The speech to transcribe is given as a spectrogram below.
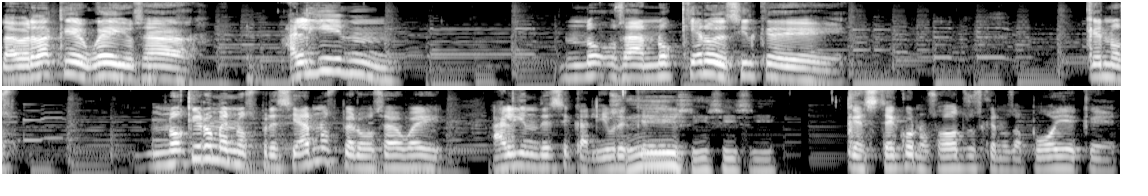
La verdad que, güey, o sea, alguien. No, o sea, no quiero decir que. Que nos. No quiero menospreciarnos, pero, o sea, güey, alguien de ese calibre Sí, que, sí, sí, sí. que esté con nosotros, que nos apoye, que.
